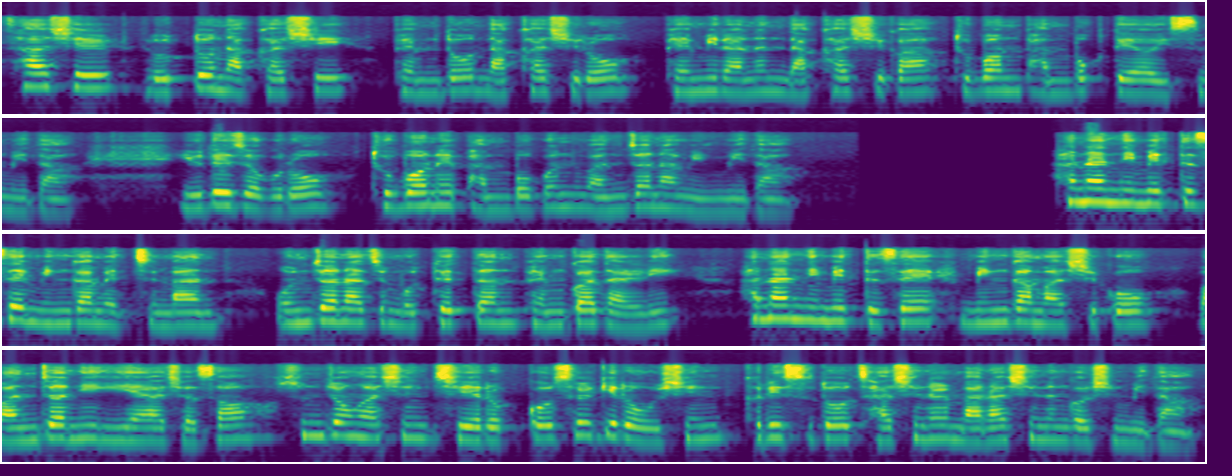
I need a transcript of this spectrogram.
사실 로또 나카시, 뱀도 나카시로 뱀이라는 나카시가 두 번 반복되어 있습니다. 유대적으로 두 번의 반복은 완전함입니다. 하나님의 뜻에 민감했지만 온전하지 못했던 뱀과 달리 하나님의 뜻에 민감하시고 완전히 이해하셔서 순종하신 지혜롭고 슬기로우신 그리스도 자신을 말하시는 것입니다.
